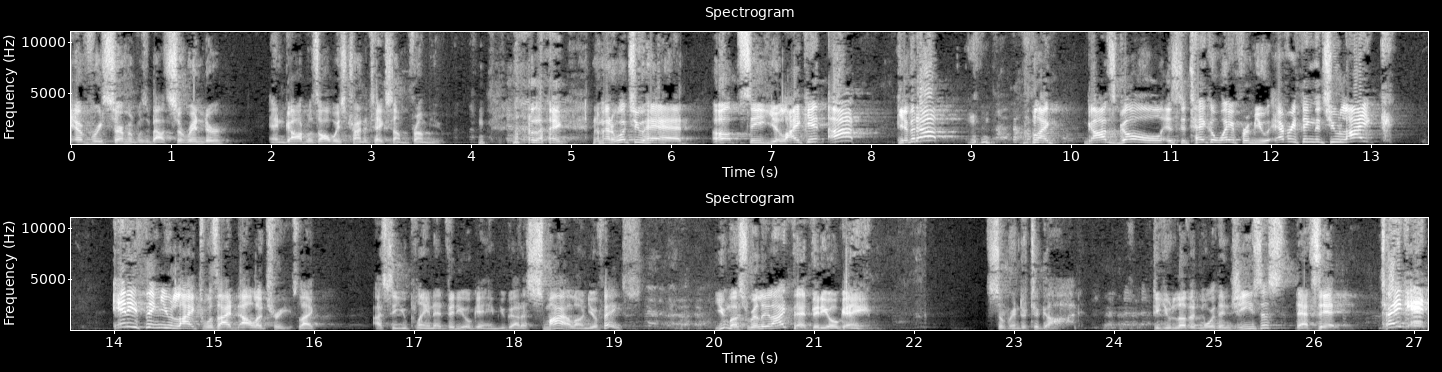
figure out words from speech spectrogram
every sermon was about surrender, and God was always trying to take something from you. like, no matter what you had, up, see, you like it, up, give it up. like, God's goal is to take away from you everything that you like. Anything you liked was idolatry. It's like, I see you playing that video game. You got a smile on your face. You must really like that video game. Surrender to God. Do you love it more than Jesus? That's it. Take it.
